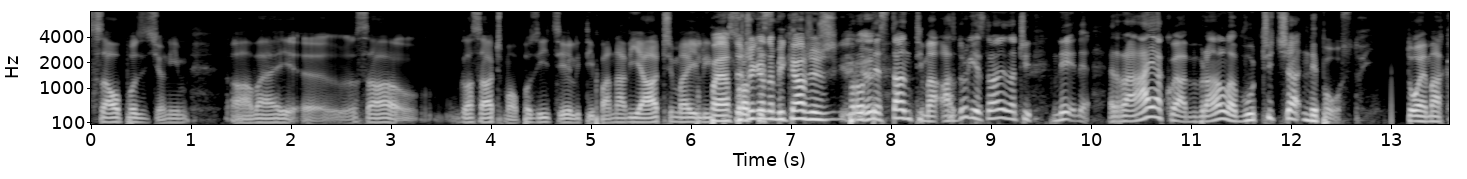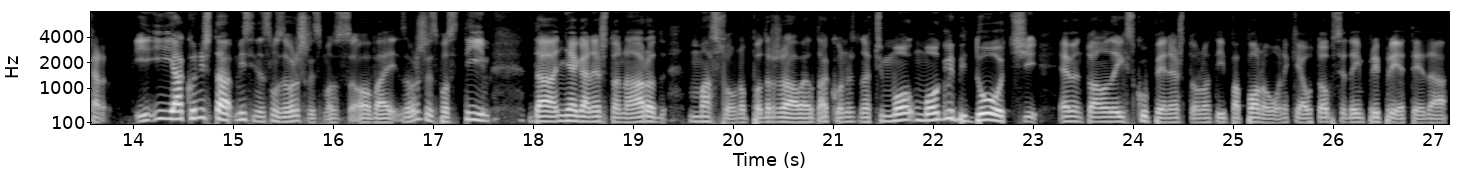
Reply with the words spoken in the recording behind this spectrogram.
sa opozicionim ovaj, e, sa glasačima opozicije ili tipa navijačima ili Pa ja se čekam da mi kažeš... protestantima, a s druge strane, znači, ne, ne, raja koja bi branila Vučića ne postoji. To je makar I, I ako ništa, mislim da smo završili smo s, ovaj završili smo s tim da njega nešto narod masovno podržava, el tako nešto. Znači mo, mogli bi doći eventualno da ih skupe nešto ono tipa ponovo neke autobuse da im priprijete da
